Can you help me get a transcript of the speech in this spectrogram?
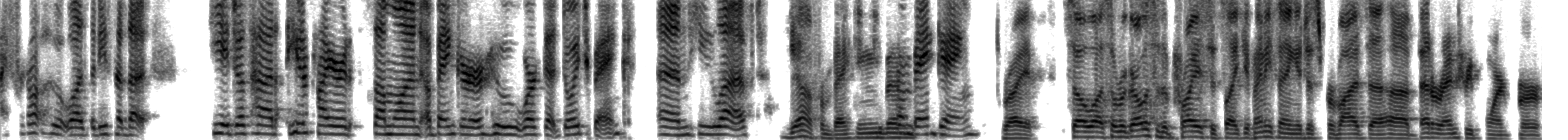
I forgot who it was, but he said that he had just had he just hired someone, a banker who worked at Deutsche Bank, and he left yeah, from banking even from banking. Right. So, uh, so regardless of the price, it's like if anything, it just provides a, a better entry point for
